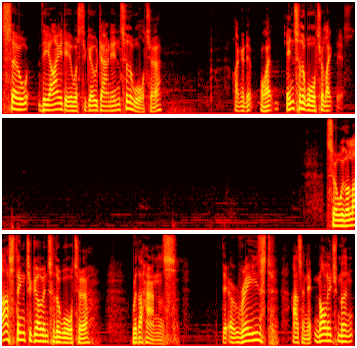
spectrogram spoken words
So the idea was to go down into the water. I'm going to, right, into the water like this. So, with the last thing to go into the water were the hands that are raised as an acknowledgement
